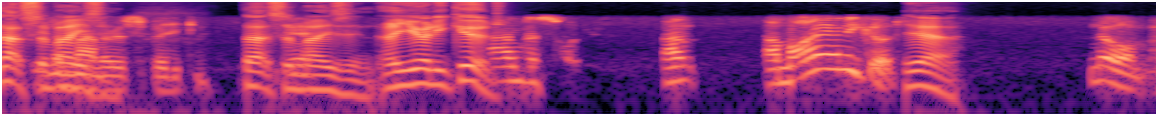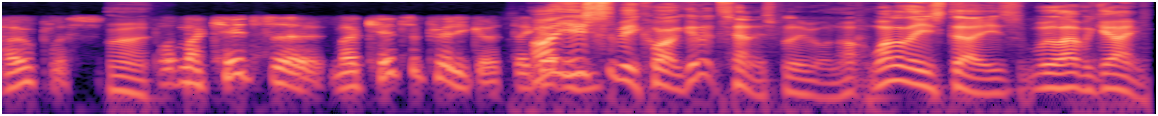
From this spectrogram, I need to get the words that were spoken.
That's in a manner amazing. of speaking. That's Yeah. amazing. Are you any good? And, the sw- and am I any good? yeah. No, I'm hopeless. Right. But my kids are my kids are pretty good. They I used to be quite good at tennis, believe it or not. One of these days, we'll have a game.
